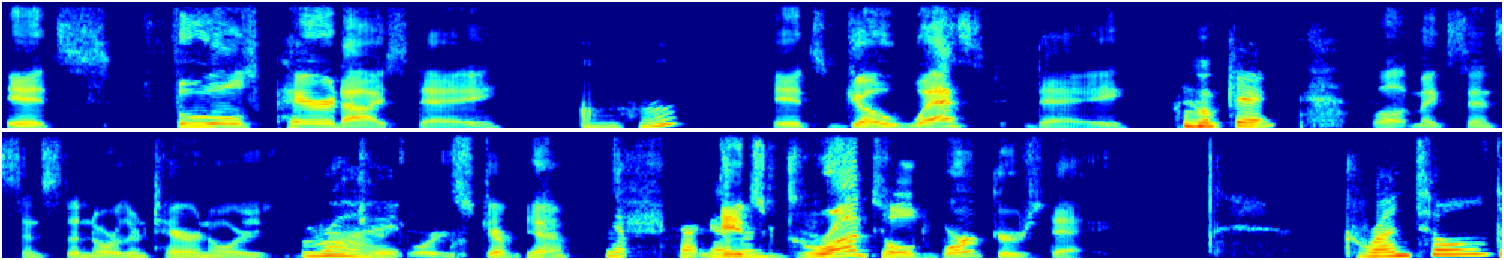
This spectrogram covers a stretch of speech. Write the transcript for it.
It's Fool's Paradise Day. Uh huh. It's Go West Day. Okay. Well, it makes sense since the Northern Territories. Right. Territories, yeah. Yep. It's Gruntled Workers Day. Gruntled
